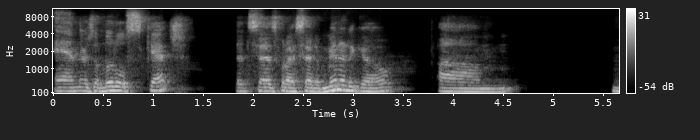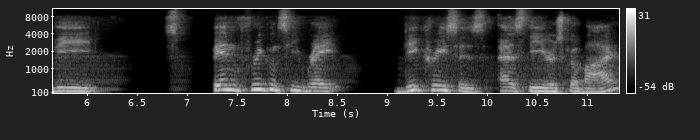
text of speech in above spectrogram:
And there's a little sketch that says what I said a minute ago. Um, the spin frequency rate decreases as the years go by,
